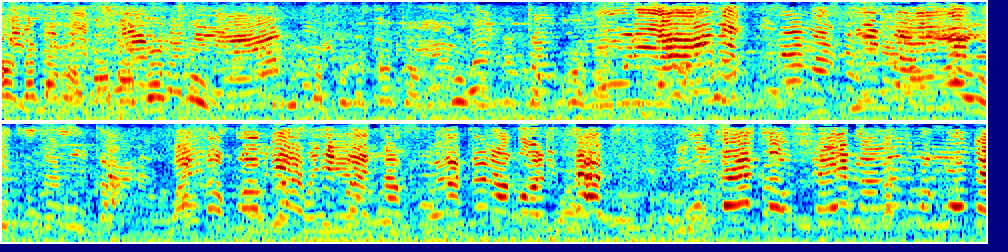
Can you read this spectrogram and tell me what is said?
Sasa mama mama Boko, utakapokata mkono mimi nitakula na nini? Wakakwambia Simba itafunga tena goli tatu. Nikaweka ushahidi lazima kwamba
